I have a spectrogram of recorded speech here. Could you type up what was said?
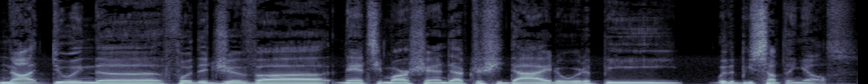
not doing the footage of uh, Nancy Marchand after she died, or would it be would it be something else?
